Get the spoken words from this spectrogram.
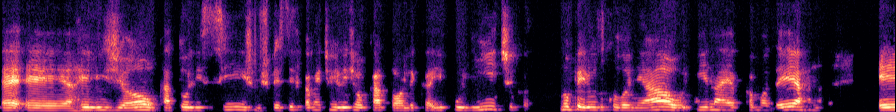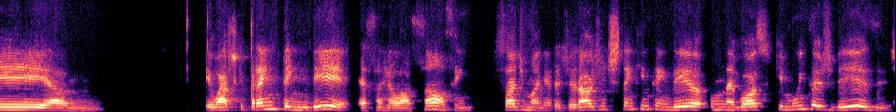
é, é, religião, catolicismo, especificamente religião católica e política, no período colonial e na época moderna, é, eu acho que para entender essa relação, assim, só de maneira geral, a gente tem que entender um negócio que muitas vezes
